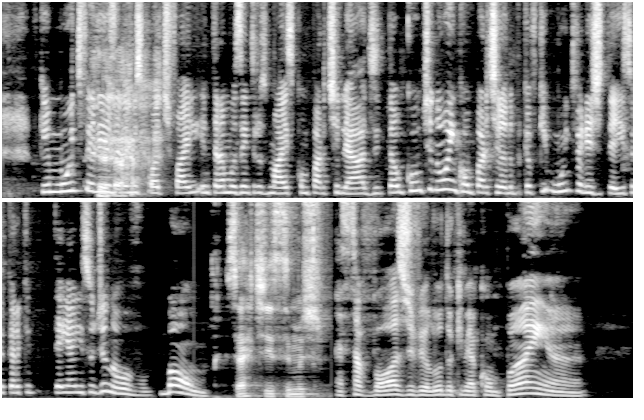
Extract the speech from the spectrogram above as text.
Fiquei muito feliz ali no Spotify, entramos entre os mais compartilhados. Então, continuem compartilhando, porque eu fiquei muito feliz de ter isso. Eu quero que tenha isso de novo. Bom. Certíssimos. Essa voz de veludo que me acompanha,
